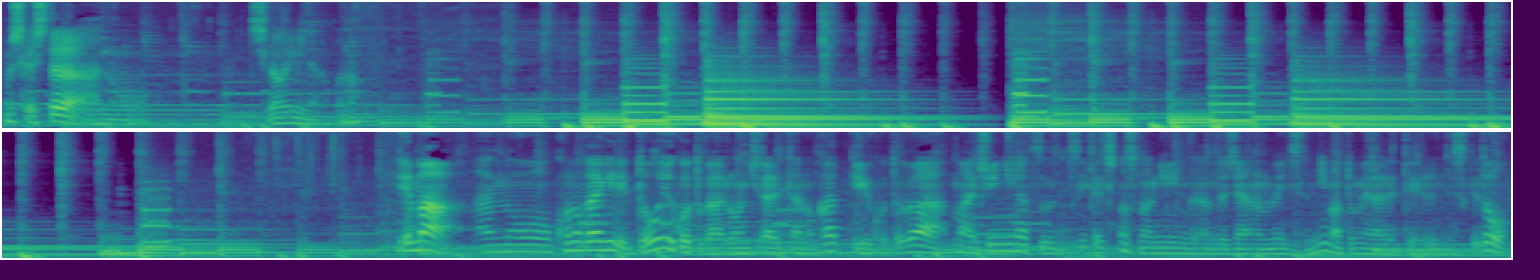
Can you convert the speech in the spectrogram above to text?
もしかしたら、あの、違う意味なのかな？でまあ、あのこの会議でどういうことが論じられたのかっていうことが、まあ、12月1日のそのニューイングランド・ジャーナル・メディスンにまとめられているんですけど、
